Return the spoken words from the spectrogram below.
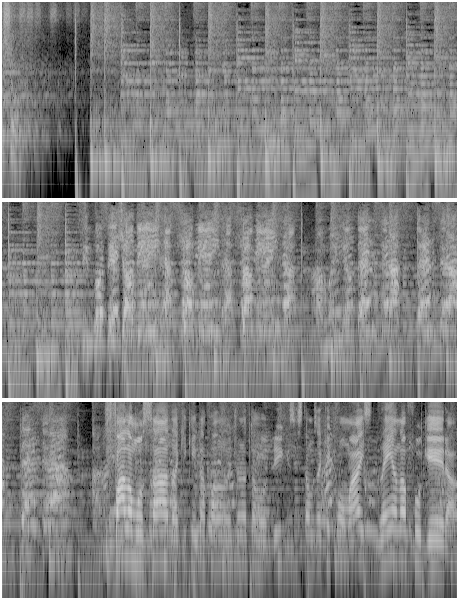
Bicho! Se você é jovem ainda, jovem ainda, jovem ainda, amanhã velho será, velho será, velho será. Fala moçada, aqui quem tá falando é Jonathan Rodrigues. Estamos aqui com mais Lenha na Fogueira.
